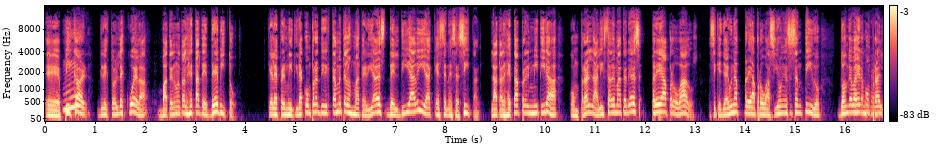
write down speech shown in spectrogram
Eh, Mm. P-Card, director de escuela, va a tener una tarjeta de débito que le permitirá comprar directamente los materiales del día a día que se necesitan. La tarjeta permitirá comprar la lista de materiales preaprobados. Así que ya hay una preaprobación en ese sentido. ¿Dónde vas a ir a comprar?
